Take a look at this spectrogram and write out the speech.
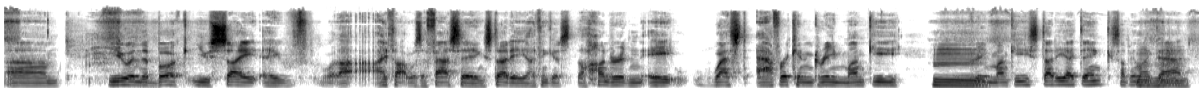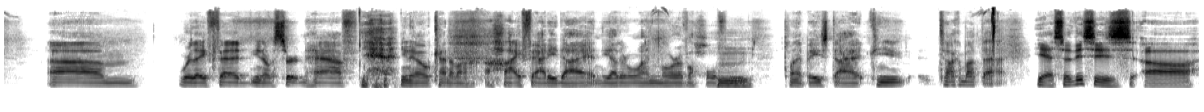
Um, you in the book you cite a what I thought was a fascinating study. I think it's the 108 West African green monkey mm. green monkey study. I think something like mm-hmm. that. Um, where they fed, you know, a certain half, yeah. you know, kind of a, a, high fatty diet and the other one more of a whole food mm. plant based diet. Can you talk about that? Yeah. So this is, uh,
